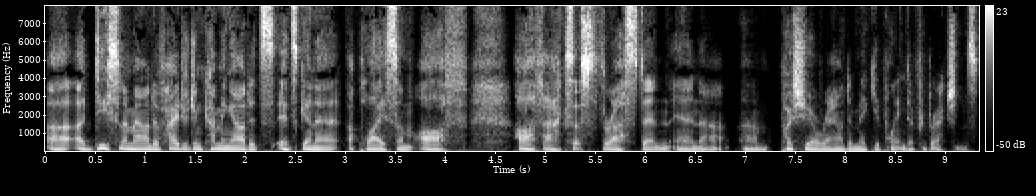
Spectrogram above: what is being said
uh, a decent amount of hydrogen coming out. It's it's gonna apply some off off axis thrust and and uh, um, push you around and make you point in different directions.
